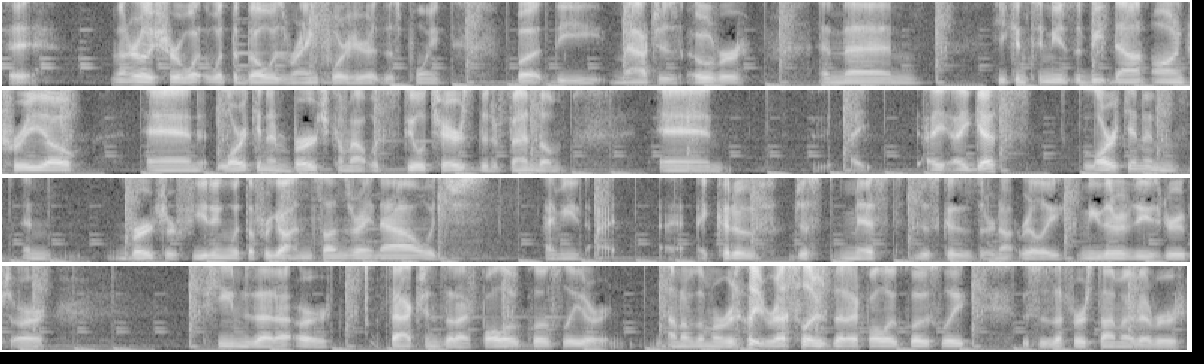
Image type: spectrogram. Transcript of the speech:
Eh, I'm not really sure what what the bell was rang for here at this point, but the match is over, and then he continues to beat down on Creo, and Lorcan and Burch come out with steel chairs to defend them, and I, I, I guess Lorcan and and Burch are feuding with the Forgotten Sons right now, which I mean I I could have just missed just because they're not really neither of these groups are teams that I, or factions that I follow closely, or none of them are really wrestlers that I follow closely. This is the first time I've ever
